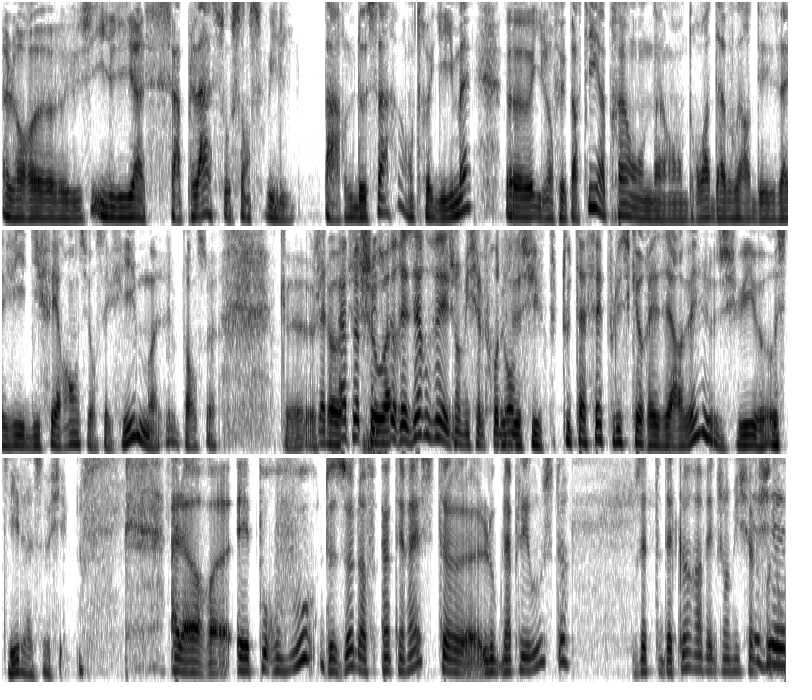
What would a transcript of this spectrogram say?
Alors, euh, il y a sa place au sens où il parle de ça, entre guillemets. Euh, il en fait partie. Après, on a en droit d'avoir des avis différents sur ces films. Moi, je pense que... Vous êtes un peu plus que réservé, Jean-Michel Frodon. Je suis tout à fait plus que réservé. Je suis euh, hostile à ce film. Alors, et pour vous, The Zone of Interest, euh, Lubna Pleoust vous êtes d'accord avec Jean-Michel je,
